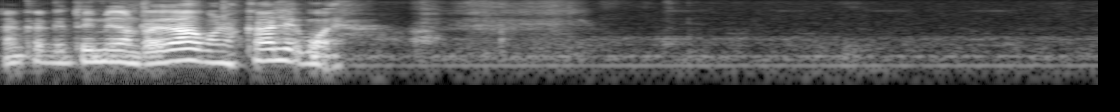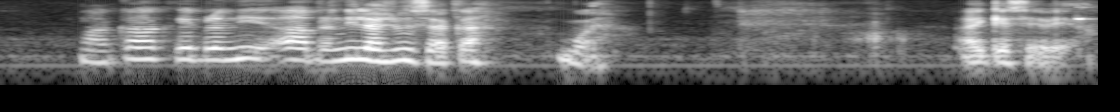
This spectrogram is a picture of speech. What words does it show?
Acá que estoy medio enredado con los cables. Bueno. Acá que prendí. Ah, prendí las luces acá. Bueno. Hay que se vea.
